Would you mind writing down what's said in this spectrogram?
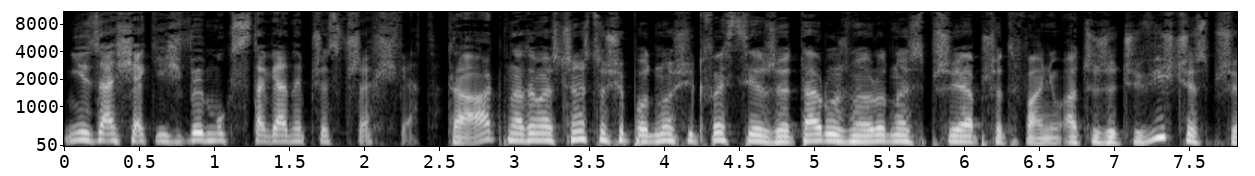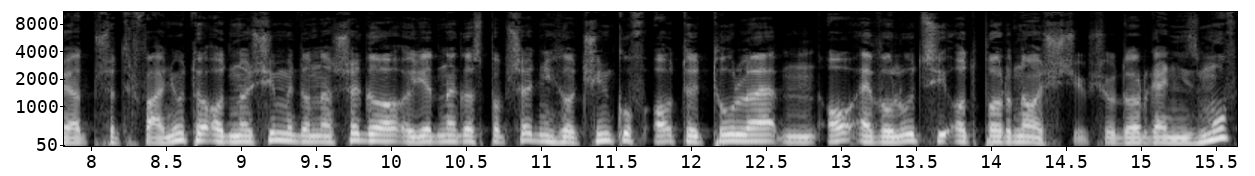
nie zaś jakiś wymóg stawiany przez wszechświat. Tak, natomiast często się podnosi kwestię, że ta różnorodność sprzyja przetrwaniu. A czy rzeczywiście sprzyja przetrwaniu, to odnosimy do naszego jednego z poprzednich odcinków o tytule mm, o ewolucji odporności wśród organizmów.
